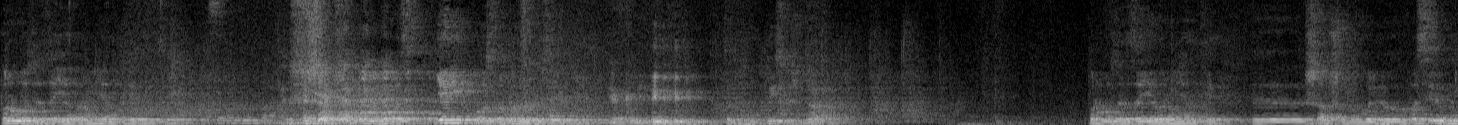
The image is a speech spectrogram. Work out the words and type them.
Про розгляд заяви громадянки. Я рік просто подивився. Так, тисяч. Да. Про розгляд заяви громадянки е, Шавшиної Ольги Васильівни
